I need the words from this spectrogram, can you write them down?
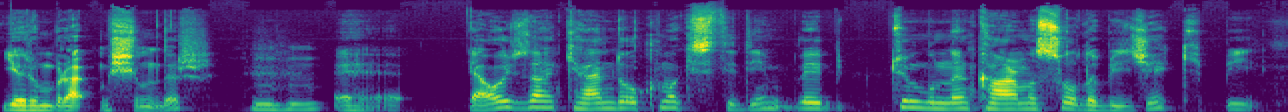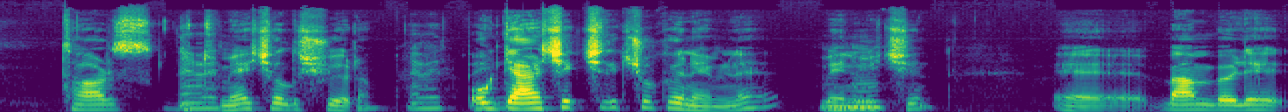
yarım bırakmışımdır. Hı hı. E, ya o yüzden kendi okumak istediğim ve tüm bunların karması olabilecek bir tarz gitmeye evet. çalışıyorum. Evet, o gerçekçilik çok önemli benim Hı -hı. için. Ee, ben böyle e,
